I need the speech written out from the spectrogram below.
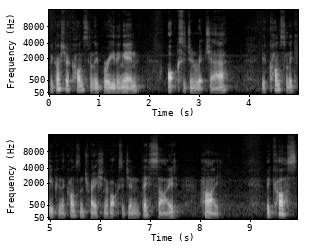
Because you're constantly breathing in oxygen-rich air, you're constantly keeping the concentration of oxygen this side high. Because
